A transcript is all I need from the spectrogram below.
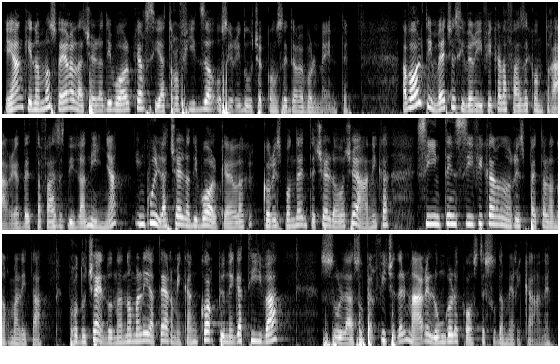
E anche in atmosfera la cella di Walker si atrofizza o si riduce considerevolmente. A volte invece si verifica la fase contraria, detta fase di La Niña, in cui la cella di Volcker e la corrispondente cella oceanica si intensificano rispetto alla normalità, producendo un'anomalia termica ancora più negativa sulla superficie del mare lungo le coste sudamericane.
